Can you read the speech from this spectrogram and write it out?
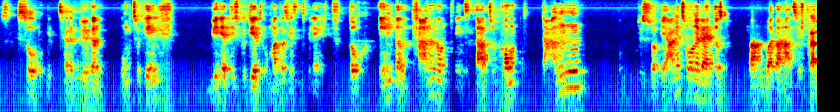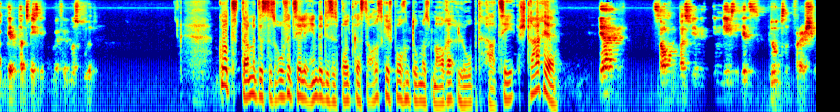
so mit seinen Bürgern umzugehen. Wird ja diskutiert, ob man das jetzt vielleicht doch ändern kann und wenn es dazu kommt, dann, das sage ich auch nicht so ohne weiteres, dann war der HC Strache tatsächlich ungefähr was gut. Gut, damit ist das offizielle Ende dieses Podcasts ausgesprochen. Thomas Maurer lobt HC Strache. Ja, Sachen passieren demnächst jetzt Blut und Frösche.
